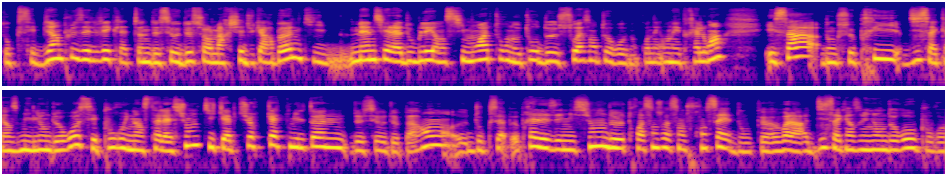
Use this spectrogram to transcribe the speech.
Donc c'est bien plus élevé que la tonne de CO2 sur le marché du carbone, qui même si elle a doublé en six mois, tourne autour de 60 euros. Donc on est on est très loin. Et ça, donc ce prix 10 à 15 millions d'euros, c'est pour une installation qui capture 4000 tonnes de CO2 par an. Euh, donc c'est à peu près les émissions de 360 Français. Donc euh, voilà, 10 à 15 millions d'euros pour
